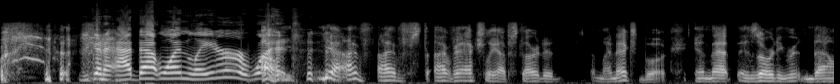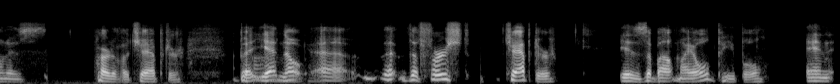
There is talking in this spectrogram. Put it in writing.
you gonna add that one later or what? Uh, yeah, I've I've I've actually I've started my next book, and that is already written down as part of a chapter. But oh, yet, no, uh, the the first chapter is about my old people, and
